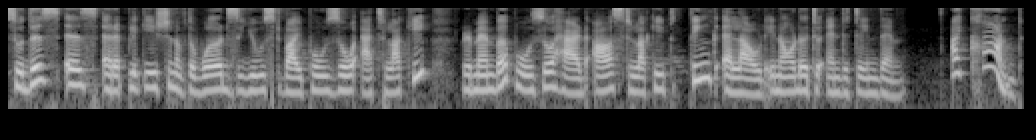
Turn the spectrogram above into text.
So this is a replication of the words used by Pozzo at Lucky. Remember, Pozzo had asked Lucky to think aloud in order to entertain them. I can't.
